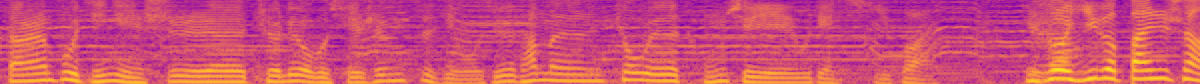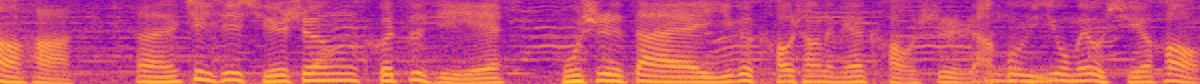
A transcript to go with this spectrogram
当然不仅仅是这六个学生自己，我觉得他们周围的同学也有点奇怪。你说一个班上哈。嗯、这些学生和自己不是在一个考场里面考试，然后嗯又没有学号，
